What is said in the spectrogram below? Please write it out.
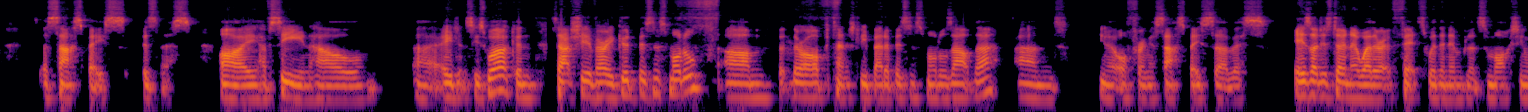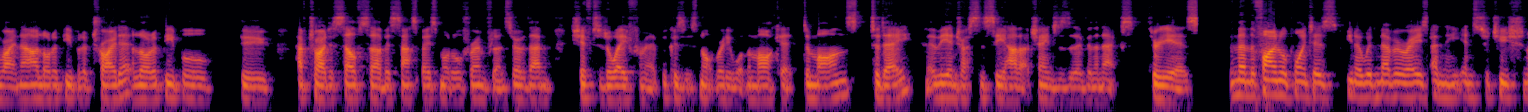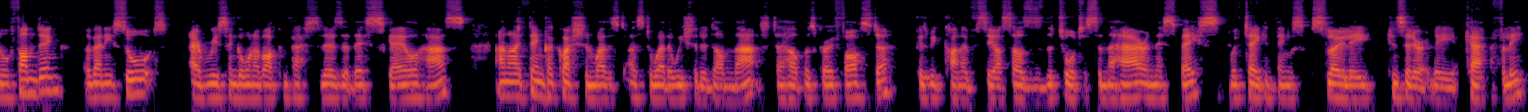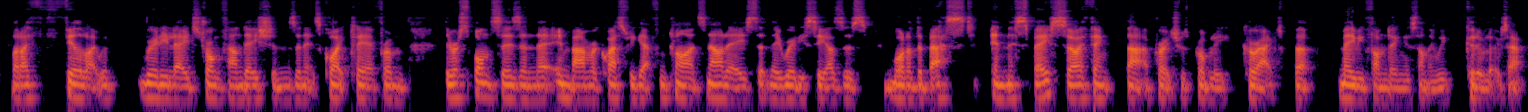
a SaaS based business. I have seen how uh, agencies work, and it's actually a very good business model. Um, but there are potentially better business models out there, and you know, offering a SaaS-based service is I just don't know whether it fits within influencer marketing right now. A lot of people have tried it. A lot of people who have tried a self-service SaaS-based model for influencer have then shifted away from it because it's not really what the market demands today. It'll be interesting to see how that changes over the next three years. And then the final point is, you know, we've never raised any institutional funding of any sort. Every single one of our competitors at this scale has. And I think I question whether as to whether we should have done that to help us grow faster because we kind of see ourselves as the tortoise and the hare in this space. We've taken things slowly, considerately, carefully, but I feel like we've really laid strong foundations and it's quite clear from the responses and the inbound requests we get from clients nowadays that they really see us as one of the best in this space. So I think that approach was probably correct, but maybe funding is something we could have looked at.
